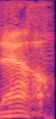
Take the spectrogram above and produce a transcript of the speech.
now.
